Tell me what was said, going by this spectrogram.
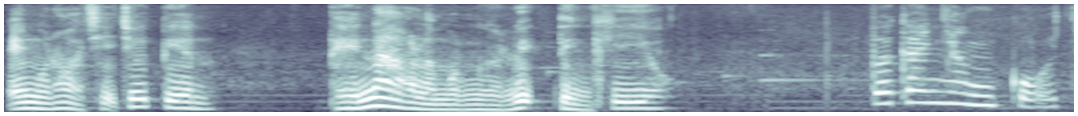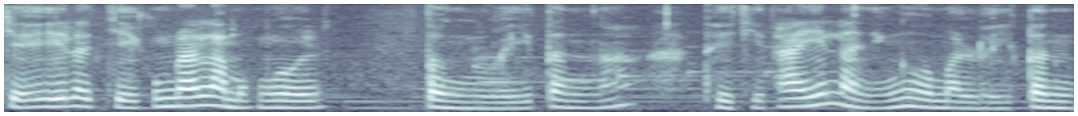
Em muốn hỏi chị trước tiên Thế nào là một người lụy tình khi yêu? Với cá nhân của chị là chị cũng đã là một người từng lụy tình á. Thì chị thấy là những người mà lụy tình,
